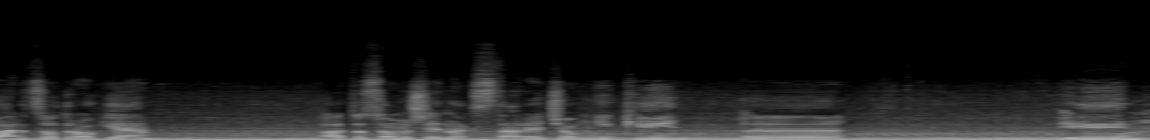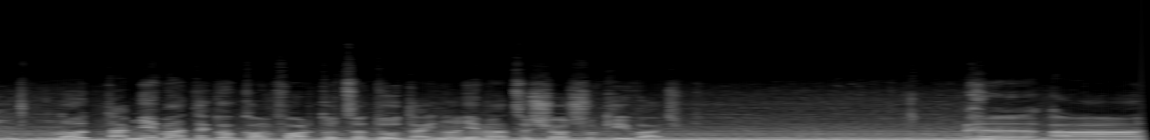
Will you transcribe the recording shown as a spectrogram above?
bardzo drogie, a to są już jednak stare ciągniki. e, I no tam nie ma tego komfortu co tutaj, no nie ma co się oszukiwać. A,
